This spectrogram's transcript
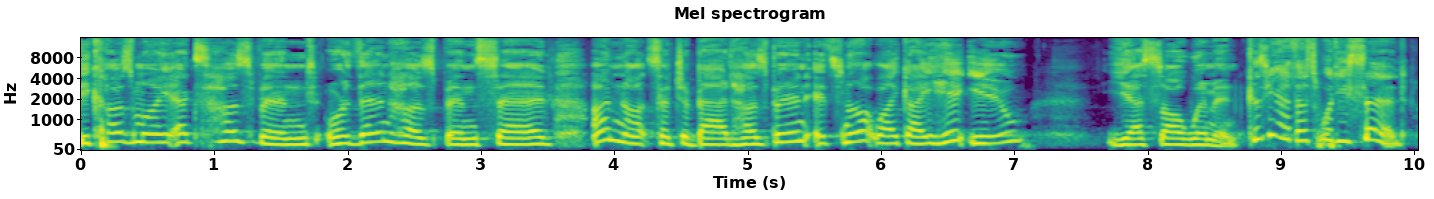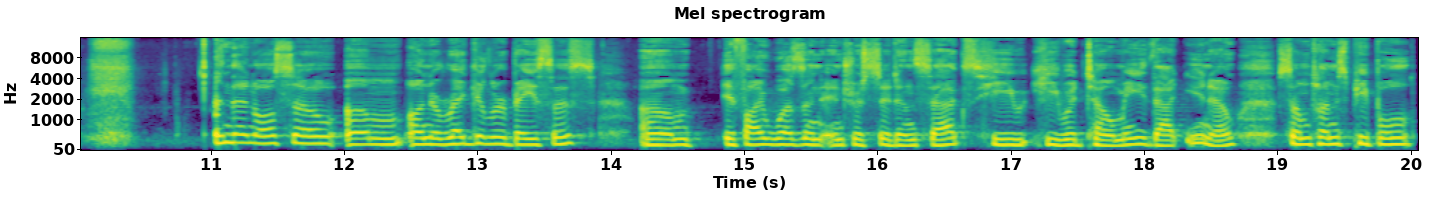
because my ex-husband or then husband said, I'm not such a bad husband. It's not like I hit you. Yes, all women. Cause yeah, that's what he said. And then also, um, on a regular basis, um, if I wasn't interested in sex, he, he would tell me that, you know, sometimes people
